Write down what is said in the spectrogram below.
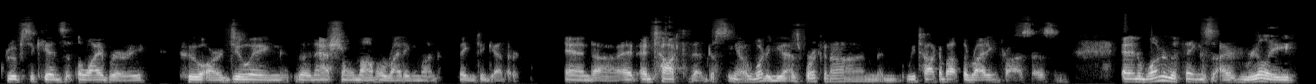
groups of kids at the library who are doing the National Novel Writing Month thing together and, uh, and, and talk to them. Just, you know, what are you guys working on? And we talk about the writing process. And, and one of the things I really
